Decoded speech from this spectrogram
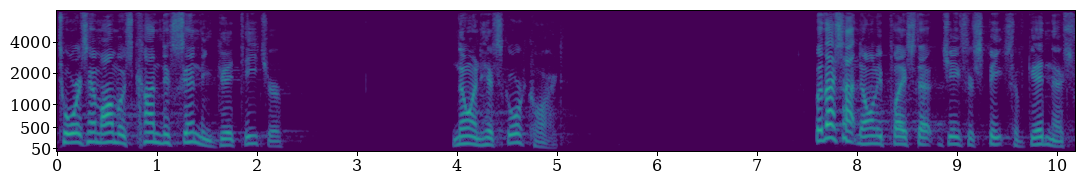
towards him, almost condescending, good teacher knowing his scorecard. But that's not the only place that Jesus speaks of goodness.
